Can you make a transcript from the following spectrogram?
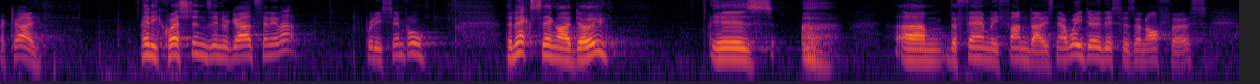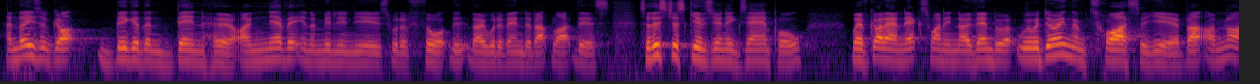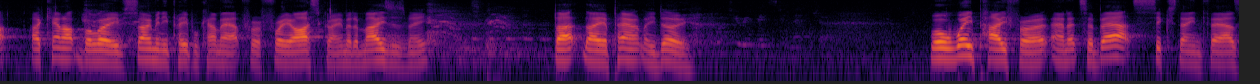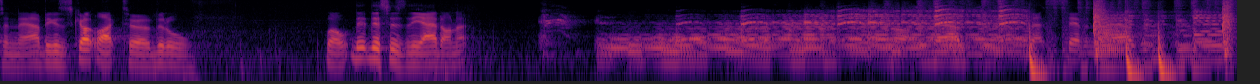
Okay. Any questions in regards to any of that? Pretty simple. The next thing I do is um, the family fun days. Now we do this as an office and these have got bigger than Ben Hur. I never in a million years would have thought that they would have ended up like this. So this just gives you an example. We've got our next one in November. We were doing them twice a year, but I'm not, I cannot believe so many people come out for a free ice cream. It amazes me. But they apparently do. Well, we pay for it, and it's about 16,000 now because it's got like to a little, well, th this is the ad on it. That's 7,000.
